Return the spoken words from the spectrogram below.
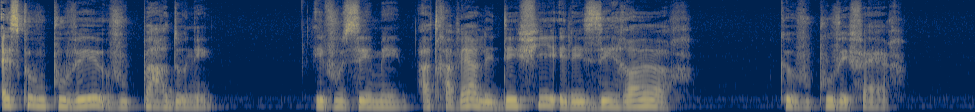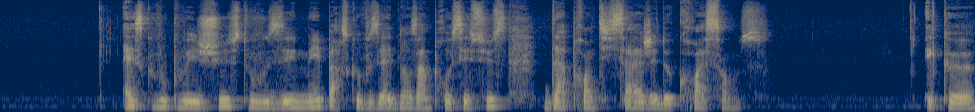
Est-ce que vous pouvez vous pardonner et vous aimer à travers les défis et les erreurs que vous pouvez faire? Est-ce que vous pouvez juste vous aimer parce que vous êtes dans un processus d'apprentissage et de croissance? Et que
